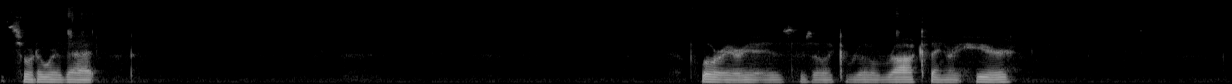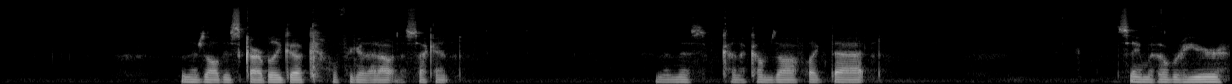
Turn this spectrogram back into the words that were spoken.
That's sort of where that floor area is. There's a, like a little rock thing right here. And there's all this gobbledygook. We'll figure that out in a second. And then this kind of comes off like that. Same with over here.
